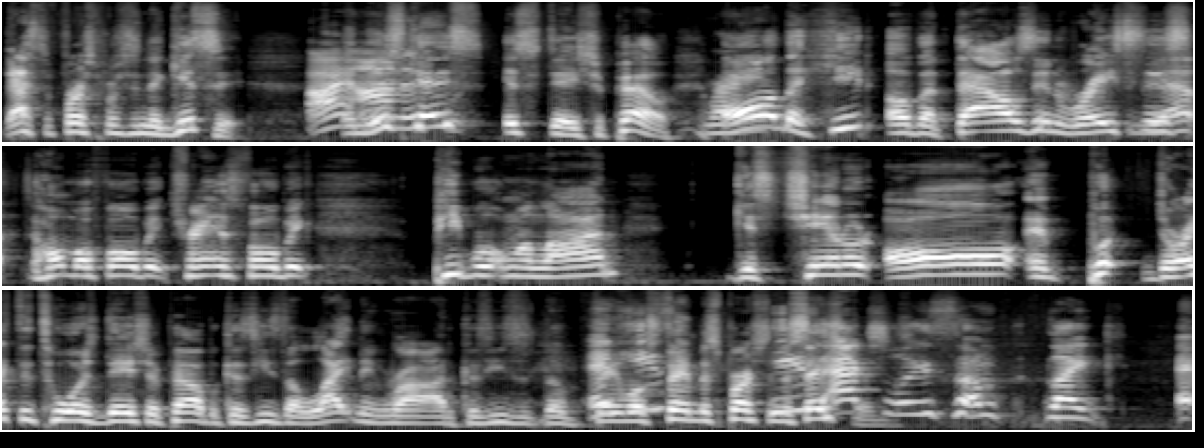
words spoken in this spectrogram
that's the first person that gets it. I In this case, it's Dave Chappelle. Right. All the heat of a thousand racist, Yep. homophobic, transphobic people online gets channeled all and put directed towards Dave Chappelle because he's the lightning rod because he's the most famous person He's to say something. actually some like. Eh,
